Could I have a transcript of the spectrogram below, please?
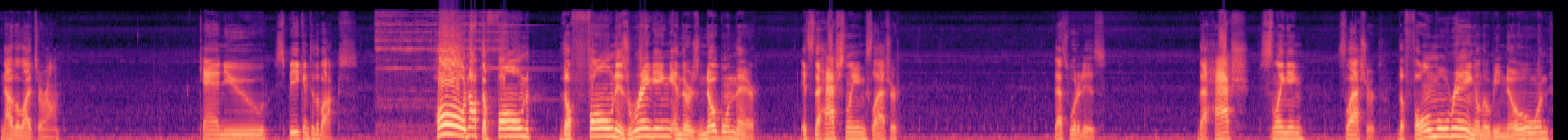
Now the lights are on. Can you speak into the box? Oh, not the phone! The phone is ringing and there's no one there. It's the hash slinging slasher. That's what it is. The hash slinging slasher. The phone will ring and there'll be no one.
